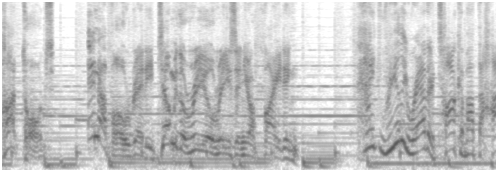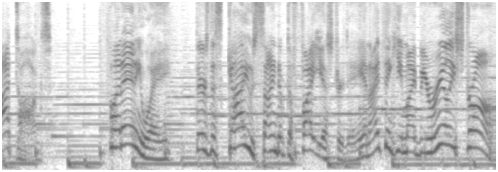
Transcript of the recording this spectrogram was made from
Hot dogs? Enough already! Tell me the real reason you're fighting! I'd really rather talk about the hot dogs. But anyway, there's this guy who signed up to fight yesterday, and I think he might be really strong.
